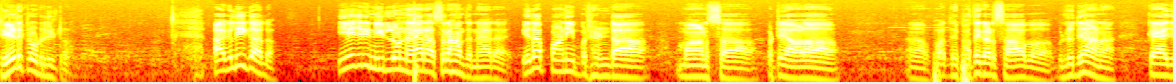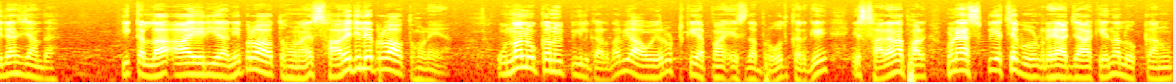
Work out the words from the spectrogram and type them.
1.5 ਕਰੋੜ ਲੀਟਰ। ਅਗਲੀ ਗੱਲ ਇਹ ਜਿਹੜੀ ਨੀਲੋ ਨਹਿਰ ਆ ਸਰਹੰਦ ਨਹਿਰ ਹੈ ਇਹਦਾ ਪਾਣੀ ਬਠਿੰਡਾ ਮਾਨਸਾ ਪਟਿਆਲਾ ਅ, ਫਤਿਹ ਫਤਿਹਗੜ੍ਹ ਸਾਹਿਬ ਲੁਧਿਆਣਾ ਕੈ ਜ਼ਿਲ੍ਹਿਆਂ 'ਚ ਜਾਂਦਾ ਹੈ। ਇਹ ਇਕੱਲਾ ਆ ਏਰੀਆ ਨਹੀਂ ਪ੍ਰਭਾਵਿਤ ਹੋਣਾ ਇਹ ਸਾਰੇ ਜ਼ਿਲ੍ਹੇ ਪ੍ਰਭਾਵਿਤ ਹੋਣੇ ਆ। ਉਹਨਾਂ ਲੋਕਾਂ ਨੂੰ ਅਪੀਲ ਕਰਦਾ ਵੀ ਆਓ ਯਾਰ ਉੱਠ ਕੇ ਆਪਾਂ ਇਸ ਦਾ ਵਿਰੋਧ ਕਰਗੇ ਇਹ ਸਾਰਿਆਂ ਦਾ ਫਲ ਹੁਣ ਐਸਪੀ ਇੱਥੇ ਬੋਲ ਰਿਹਾ ਜਾ ਕੇ ਇਹਨਾਂ ਲੋਕਾਂ ਨੂੰ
